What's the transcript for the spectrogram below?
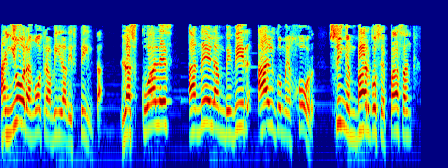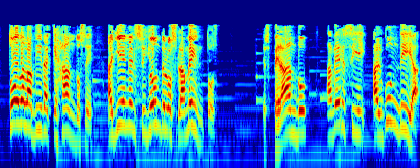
añoran otra vida distinta? Las cuales anhelan vivir algo mejor, sin embargo se pasan toda la vida quejándose allí en el sillón de los lamentos, esperando a ver si algún día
